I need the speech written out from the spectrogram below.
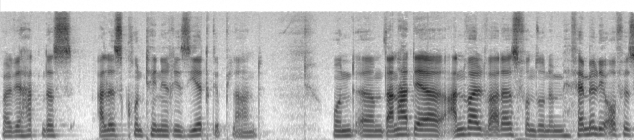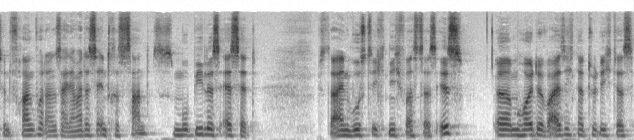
Weil wir hatten das alles containerisiert geplant. Und ähm, dann hat der Anwalt, war das, von so einem Family Office in Frankfurt, gesagt, ja, das ist interessant, das ist ein mobiles Asset. Bis dahin wusste ich nicht, was das ist. Ähm, heute weiß ich natürlich, dass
